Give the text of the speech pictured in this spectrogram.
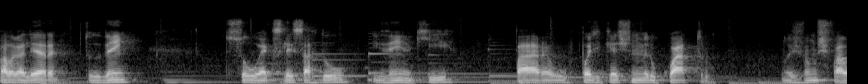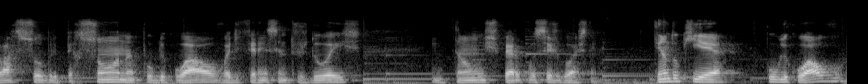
Fala galera, tudo bem? Sou o Exley Sardou e venho aqui para o podcast número 4. Nós vamos falar sobre persona, público-alvo, a diferença entre os dois. Então espero que vocês gostem. Tendo o que é público-alvo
